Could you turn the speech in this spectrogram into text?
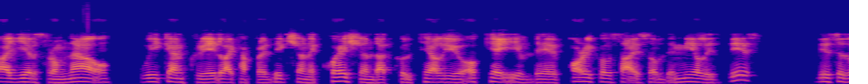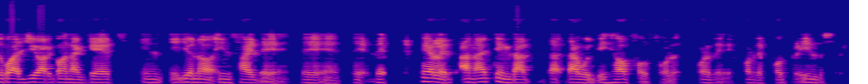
five years from now, we can create like a prediction equation that could tell you, okay, if the particle size of the meal is this, this is what you are gonna get in, you know, inside the the, the, the pellet. And I think that, that that would be helpful for for the for the poultry industry.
